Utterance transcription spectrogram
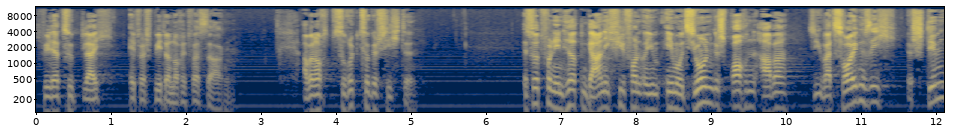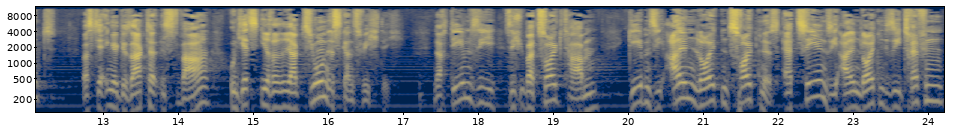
Ich will dazu gleich etwas später noch etwas sagen. Aber noch zurück zur Geschichte. Es wird von den Hirten gar nicht viel von Emotionen gesprochen, aber sie überzeugen sich, es stimmt, was der Engel gesagt hat, ist wahr und jetzt ihre Reaktion ist ganz wichtig. Nachdem sie sich überzeugt haben, geben sie allen Leuten Zeugnis, erzählen sie allen Leuten, die sie treffen,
